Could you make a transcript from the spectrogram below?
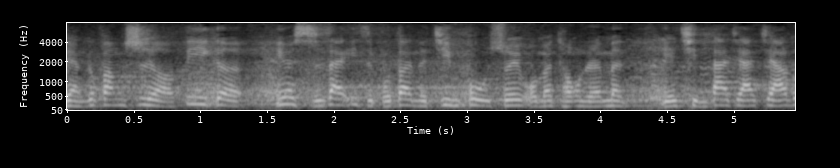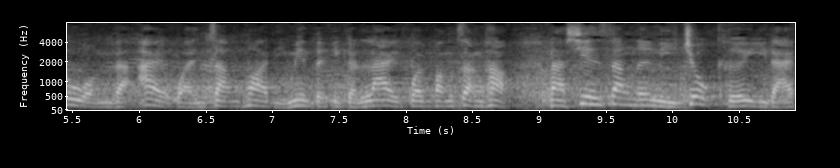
两个方式哦，第一个，因为时代一直不断的进步，所以我们同仁们也请大家加入我们的爱玩脏话里面的一个 live 官方账号。那线上呢，你就可以来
